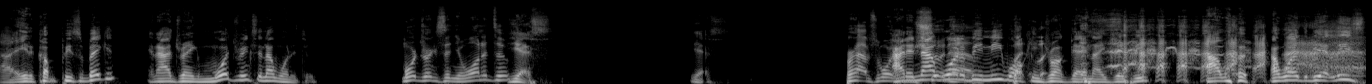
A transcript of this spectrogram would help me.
I ate a couple pieces of bacon, and I drank more drinks than I wanted to. More drinks than you wanted to? Yes. Yes. Perhaps more than I did not want to be knee walking but- drunk that night, JP. I, I wanted to be at least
